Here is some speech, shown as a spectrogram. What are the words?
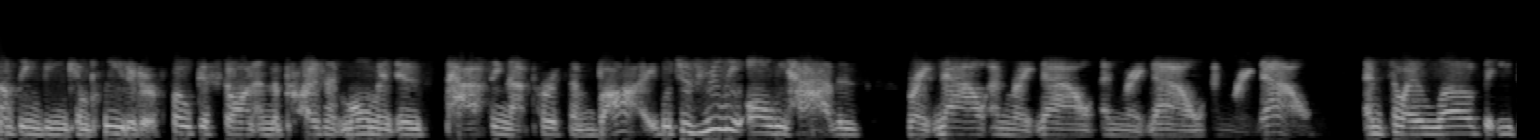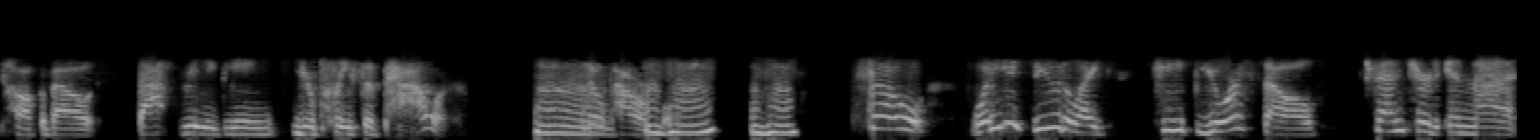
something being completed or focused on and the present moment is passing that person by, which is really all we have is right now and right now and right now and right now. And so I love that you talk about that really being your place of power. Mm. So powerful. Mm-hmm. Mm-hmm. So what do you do to like keep yourself centered in that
